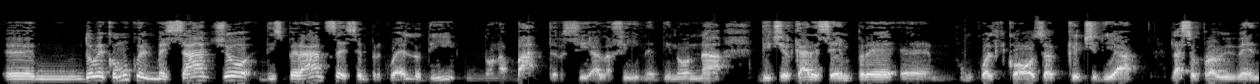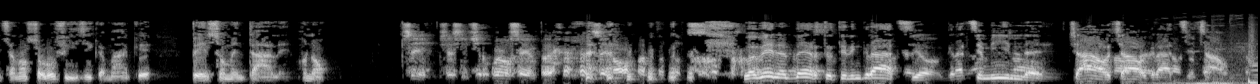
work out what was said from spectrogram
ehm, dove comunque il messaggio di speranza è sempre quello di non abbattersi alla fine, di, non, di cercare sempre ehm, un qualcosa che ci dia la sopravvivenza, non solo fisica, ma anche, penso, mentale, o no? Sì, sì, sì, quello sempre, se no... Va bene Alberto, ti ringrazio, grazie mille, ciao, ciao, grazie, ciao.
